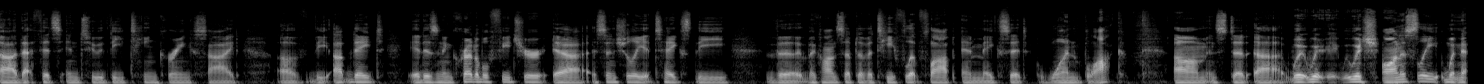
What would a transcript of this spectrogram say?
uh, that fits into the tinkering side of the update. It is an incredible feature. Uh, essentially, it takes the the the concept of a T flip flop and makes it one block. Um, instead, uh, which, which honestly, when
